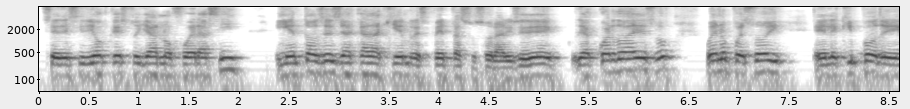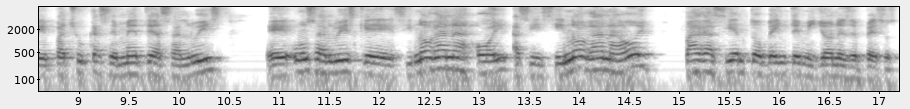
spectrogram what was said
se decidió que esto ya no fuera así y entonces ya cada quien respeta sus horarios. Y de, de acuerdo a eso, bueno, pues hoy el equipo de Pachuca se mete a San Luis eh, un San Luis que si no gana hoy, así, si no gana hoy, paga 120 millones de pesos.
